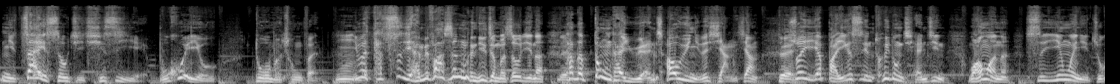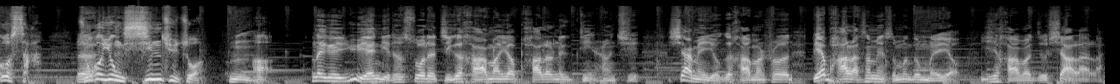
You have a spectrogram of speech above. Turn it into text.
你再收集，其实也不会有。多么充分，嗯，因为它事情还没发生呢，你怎么收集呢？它的动态远超于你的想象，对，所以要把一个事情推动前进，往往呢是因为你足够傻，足够用心去做，嗯。啊。那个寓言里头说的几个蛤蟆要爬到那个顶上去，下面有个蛤蟆说别爬了，上面什么都没有，一些蛤蟆就下来了，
